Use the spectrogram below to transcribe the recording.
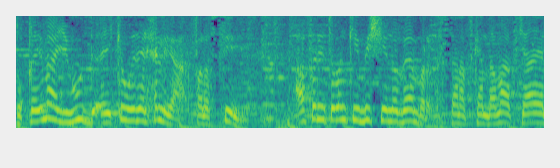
duqaymaha yuhuudda ay ka wadeen xilliga falastiin. Afariyo tobankii bishii nofembar sanadkan dhammaadka ee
